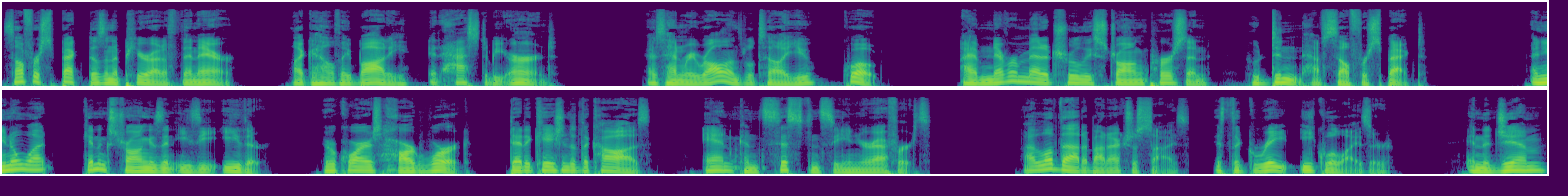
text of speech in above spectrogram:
Self respect doesn't appear out of thin air. Like a healthy body, it has to be earned. As Henry Rollins will tell you, quote, I have never met a truly strong person who didn't have self respect. And you know what? Getting strong isn't easy either. It requires hard work, dedication to the cause, and consistency in your efforts. I love that about exercise. It's the great equalizer. In the gym,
